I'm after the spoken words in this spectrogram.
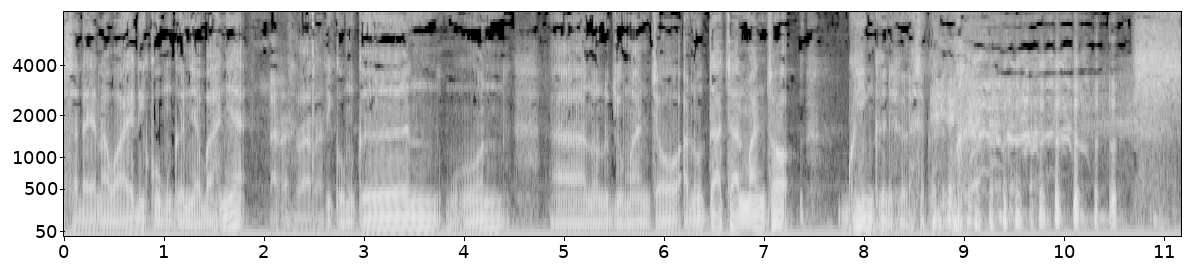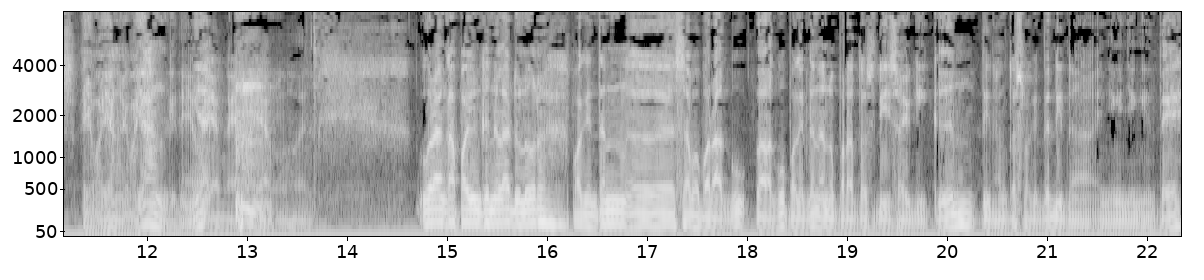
sadayana wae dikumkennya banyak dikumken mohon uh, nunuju manco. Anu tacan manco wayang-wayang gitu urang kapayun kenela dulur paginten eh, sahabat baragu lagu paginten anu paratos disayugiken tinangtos paginten dina nying-nying teh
